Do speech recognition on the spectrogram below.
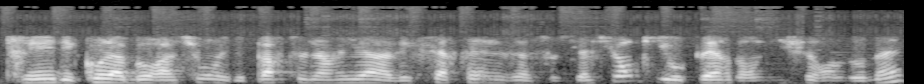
créé des collaborations et des partenariats avec certaines associations qui opèrent dans différents domaines.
